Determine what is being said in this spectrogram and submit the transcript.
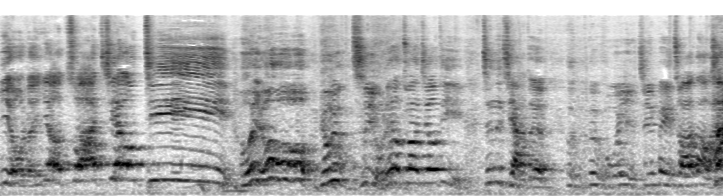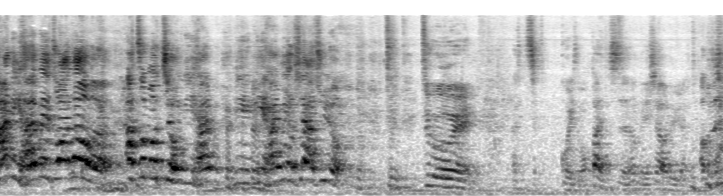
有人要抓交替。哎呦，游泳池有人要抓交替，真的假的？我已经被抓到了。啊，你还被抓到了？啊，这么久你还你你还没有下去哦？对 对，啊这鬼怎么办事都没效率啊？啊不是，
